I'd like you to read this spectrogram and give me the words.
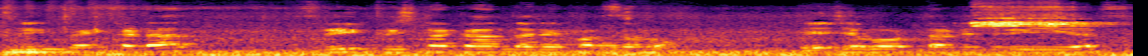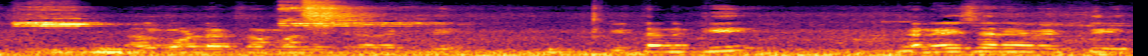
శ్రీ వెంకట శ్రీ కృష్ణకాంత్ అనే person age about thirty three years నల్గొండకు సంబంధించిన వ్యక్తి. ఇతనికి గణేష్ అనే వ్యక్తి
